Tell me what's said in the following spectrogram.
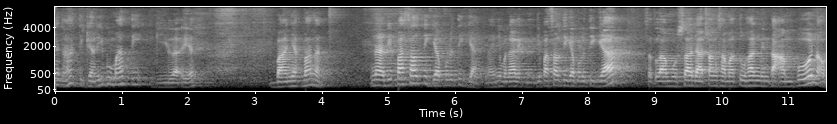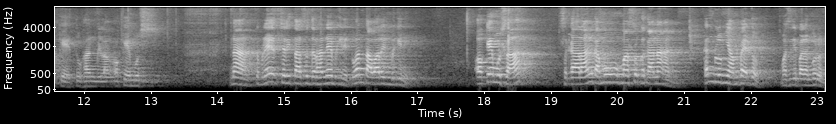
lihat, ah 3000 mati. Gila ya. Banyak banget. Nah di pasal 33, nah ini menarik nih. Di pasal 33, setelah Musa datang sama Tuhan minta ampun, oke okay, Tuhan bilang, oke okay, Mus. Nah sebenarnya cerita sederhananya begini, Tuhan tawarin begini. Oke Musa, sekarang kamu masuk ke Kanaan. Kan belum nyampe tuh, masih di padang gurun.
